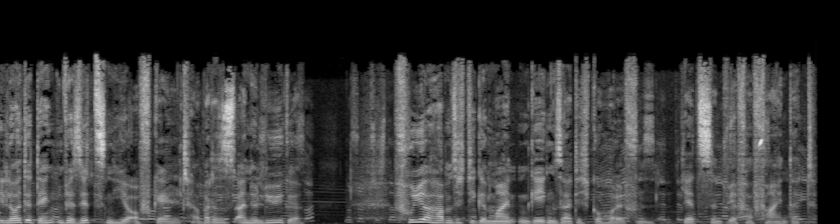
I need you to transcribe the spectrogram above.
Die Leute denken, wir sitzen hier auf Geld, aber das ist eine Lüge. Früher haben sich die Gemeinden gegenseitig geholfen. Jetzt sind wir verfeindet.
